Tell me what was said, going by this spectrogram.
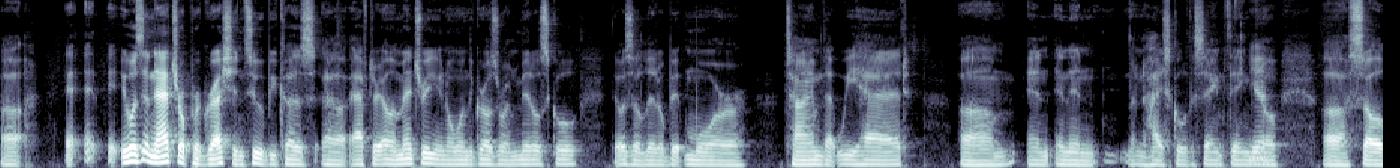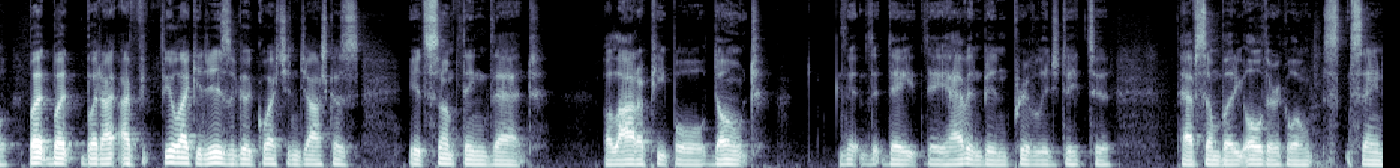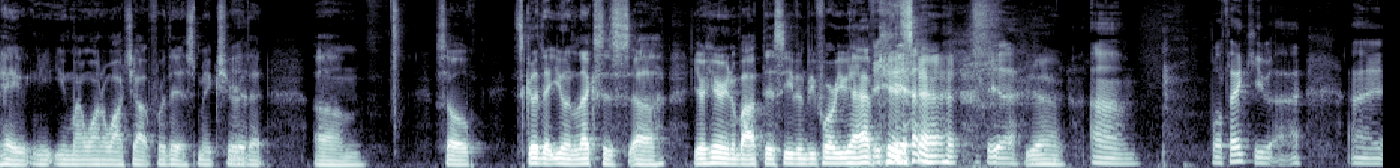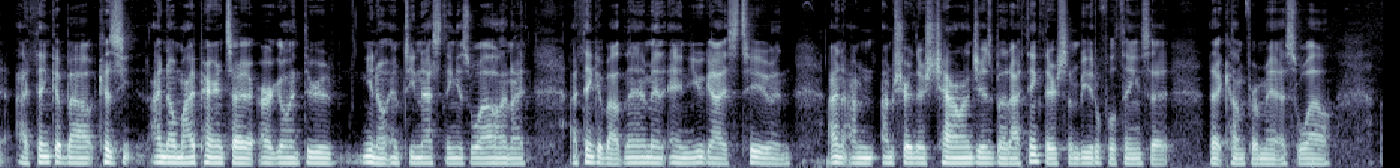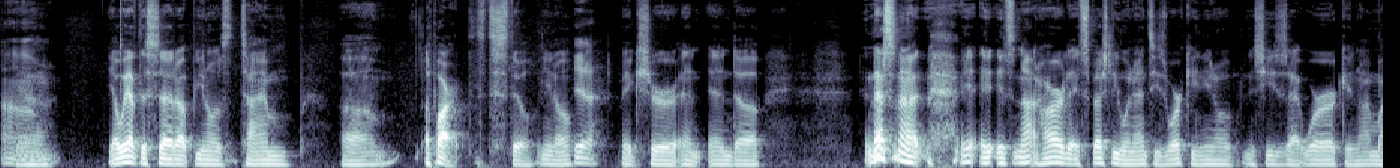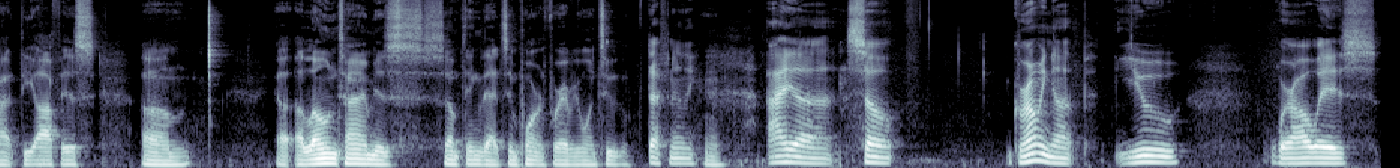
uh, it, it, was a natural progression too because uh, after elementary you know when the girls were in middle school there was a little bit more time that we had, um, and and then in high school the same thing, you yeah. know. Uh, so, but but but I, I feel like it is a good question, Josh, because it's something that a lot of people don't. They they haven't been privileged to, to have somebody older going saying, "Hey, you, you might want to watch out for this. Make sure yeah. that." Um, so it's good that you and Lexus uh, you're hearing about this even before you have kids. yeah. yeah. yeah. Um, well, thank you. I I, I think about because I know my parents are, are going through you know empty nesting as well, and I I think about them and, and you guys too, and I, I'm I'm sure there's challenges, but I think there's some beautiful things that that come from it as well. Um, yeah. yeah, we have to set up you know time um, apart still, you know. Yeah. Make sure and and uh, and that's not it's not hard especially when auntie's working you know she's at work and i'm at the office um, alone time is something that's important for everyone too definitely yeah. i uh so growing up you were always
